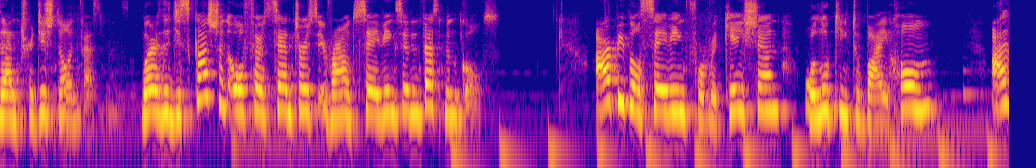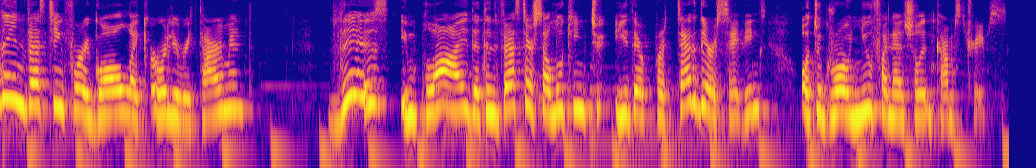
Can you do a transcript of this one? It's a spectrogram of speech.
than traditional investments, where the discussion often centers around savings and investment goals. Are people saving for vacation or looking to buy a home? Are they investing for a goal like early retirement? This implies that investors are looking to either protect their savings or to grow new financial income streams.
